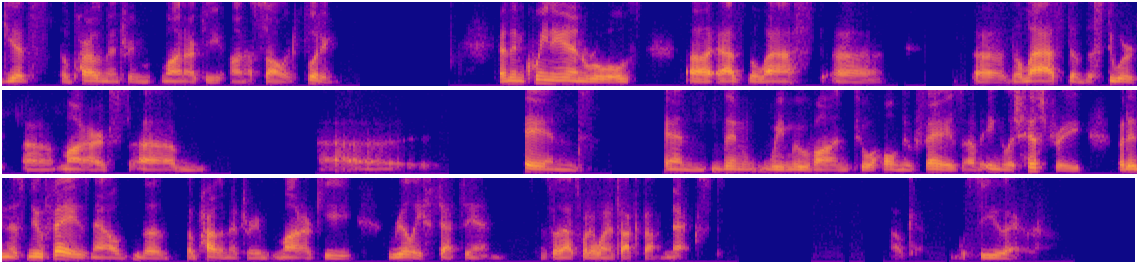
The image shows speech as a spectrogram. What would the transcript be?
gets the parliamentary monarchy on a solid footing. And then Queen Anne rules uh, as the last uh, uh, the last of the Stuart uh, monarchs. Um, uh, and and then we move on to a whole new phase of English history. But in this new phase, now the, the parliamentary monarchy really sets in. And so that's what I want to talk about next. Okay, we'll see you there.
